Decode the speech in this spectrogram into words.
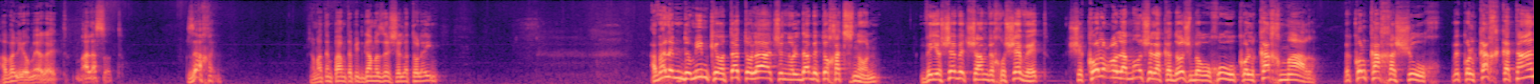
אבל היא אומרת, מה לעשות? זה החיים. שמעתם פעם את הפתגם הזה של התולעים? אבל הם דומים כאותה תולעת שנולדה בתוך הצנון, ויושבת שם וחושבת שכל עולמו של הקדוש ברוך הוא כל כך מר, וכל כך חשוך, וכל כך קטן,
